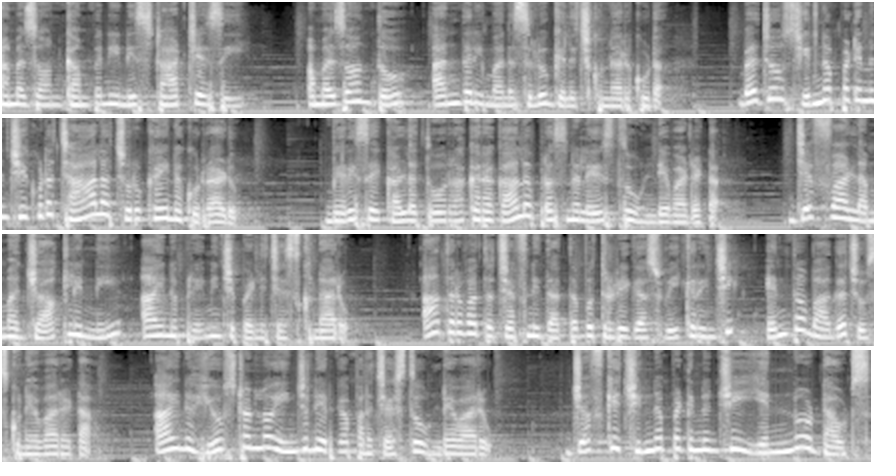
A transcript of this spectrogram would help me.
అమెజాన్ కంపెనీని స్టార్ట్ చేసి అమెజాన్తో అందరి మనసులు గెలుచుకున్నారు కూడా. బెజోస్ చిన్నప్పటి నుంచి కూడా చాలా చురుకైన కుర్రాడు. మెరిసే కళ్ళతో రకరకాల ప్రశ్నలు వేస్తూ ఉండేవాడట. జెఫ్ వాళ్ళమ్మ జాక్లిన్ని ఆయన ప్రేమించి పెళ్ళి చేసుకున్నారు. ఆ తర్వాత జెఫ్ని దత్తపుత్రుడిగా స్వీకరించి ఎంతో బాగా చూసుకునేవారట. ఆయన హ్యూస్టన్లో ఇంజనీర్గా పనిచేస్తూ ఉండేవారు. జెఫ్కి చిన్నప్పటి నుంచి ఎన్నో డౌట్స్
